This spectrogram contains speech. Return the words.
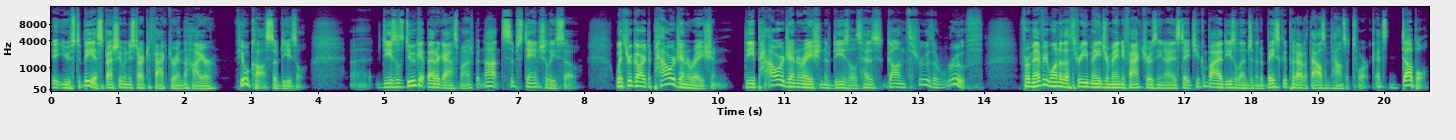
it used to be, especially when you start to factor in the higher fuel costs of diesel. Uh, diesels do get better gas mileage, but not substantially so. With regard to power generation, the power generation of diesels has gone through the roof. From every one of the three major manufacturers in the United States, you can buy a diesel engine that will basically put out a thousand pounds of torque. That's double,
